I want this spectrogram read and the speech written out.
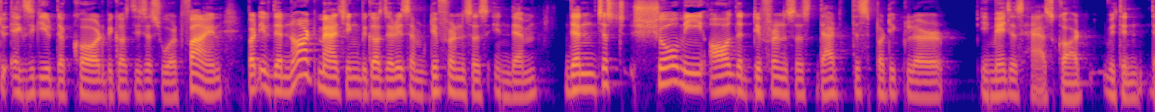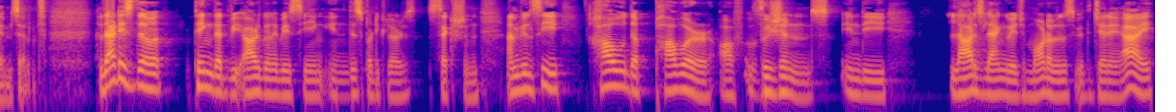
to execute the code because this just work fine. But if they're not matching because there is some differences in them then just show me all the differences that this particular images has got within themselves. So that is the thing that we are going to be seeing in this particular section. And we'll see how the power of visions in the large language models with GenAI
